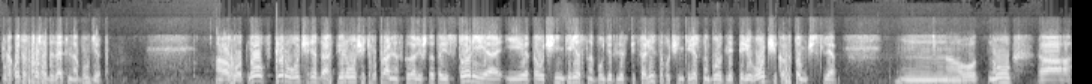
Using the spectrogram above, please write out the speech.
какой-то спрос обязательно будет. А, вот. Но в первую очередь, да, в первую очередь вы правильно сказали, что это история, и это очень интересно будет для специалистов, очень интересно будет для переводчиков в том числе. Вот, ну, а,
